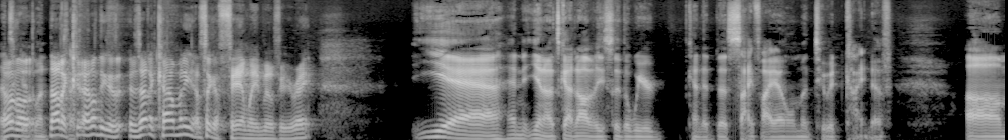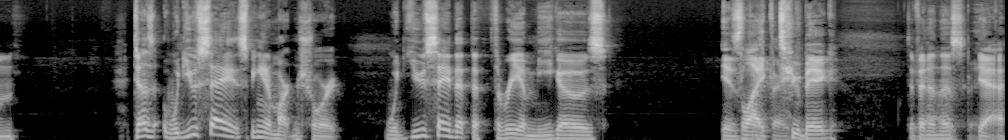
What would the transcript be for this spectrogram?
I That's don't a know. good one. Not a. I don't think is that a comedy. That's like a family movie, right? Yeah, and you know, it's got obviously the weird kind of the sci-fi element to it, kind of. Um, does would you say speaking of Martin Short, would you say that the Three Amigos is like big. too big to fit Yeah, in this? Yeah.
